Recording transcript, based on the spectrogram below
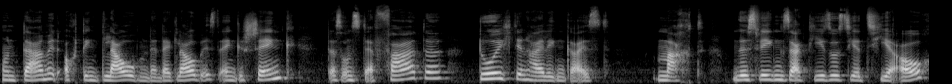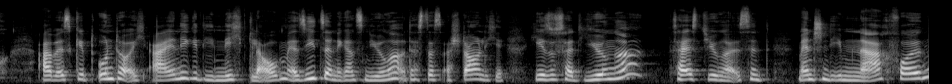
und damit auch den Glauben. Denn der Glaube ist ein Geschenk, das uns der Vater durch den Heiligen Geist macht. Und deswegen sagt Jesus jetzt hier auch, aber es gibt unter euch einige, die nicht glauben. Er sieht seine ganzen Jünger und das ist das Erstaunliche. Jesus hat Jünger, das heißt Jünger, es sind Menschen, die ihm nachfolgen,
